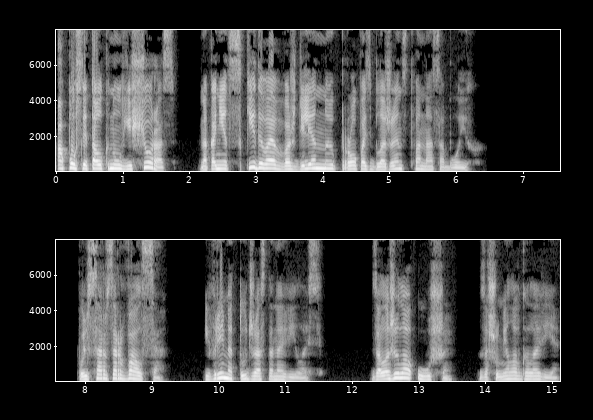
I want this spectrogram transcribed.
а после толкнул еще раз, наконец скидывая в вожделенную пропасть блаженства нас обоих. Пульсар взорвался, и время тут же остановилось. Заложила уши, зашумело в голове.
